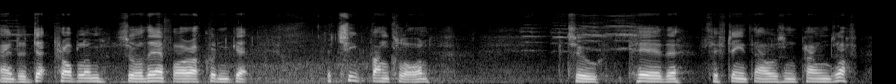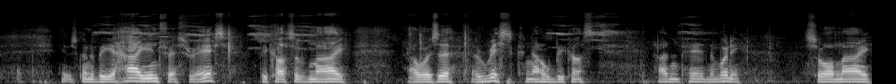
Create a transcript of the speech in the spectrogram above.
I had a debt problem so therefore I couldn't get a cheap bank loan to pay the £15,000 off. It was going to be a high interest rate because of my I was a, a risk now because I hadn't paid the money. So my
